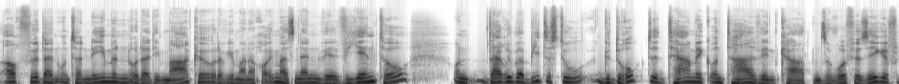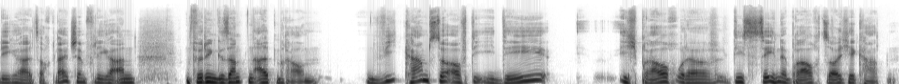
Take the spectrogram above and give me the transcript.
auch für dein Unternehmen oder die Marke oder wie man auch immer es nennen will, Viento. Und darüber bietest du gedruckte Thermik- und Talwindkarten, sowohl für Segelflieger als auch Gleitschirmflieger an, für den gesamten Alpenraum. Wie kamst du auf die Idee, ich brauche oder die Szene braucht solche Karten?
